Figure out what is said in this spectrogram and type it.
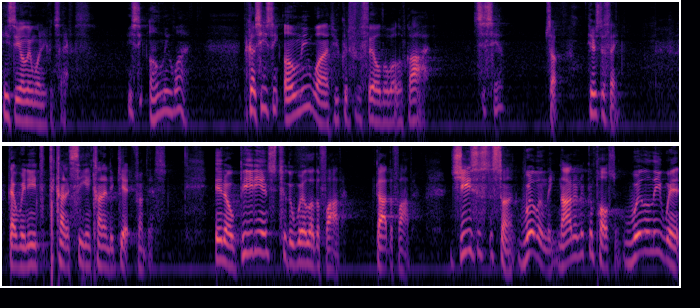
He's the only one who can save us. He's the only one. Because he's the only one who could fulfill the will of God. It's just him. So here's the thing that we need to, kind of see and kind of to get from this. In obedience to the will of the Father, God the Father, Jesus the Son willingly, not under compulsion, willingly went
